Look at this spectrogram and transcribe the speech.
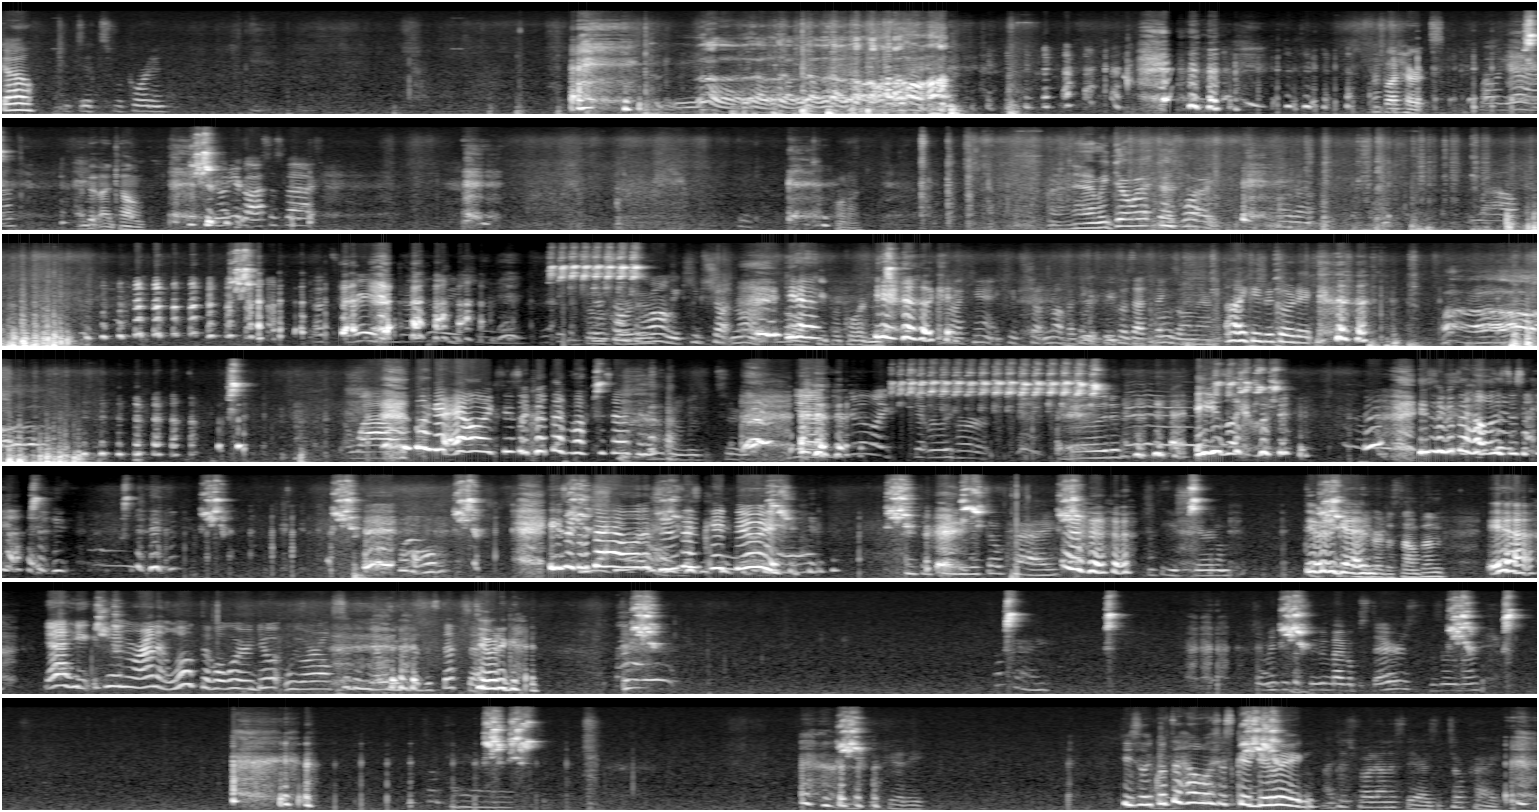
Go. It's, it's recording. My butt hurts. Well, yeah. I didn't I tell him? you want your glasses back? Hold on. And then we do it this way. Hold on. Wrong. It keeps shutting off. Yeah. Oh, keep recording. Yeah, No, okay. I can't. It keeps shutting off. I think it's because that thing's on there. I keep recording. Wow. Look at Alex. He's like, what the fuck is happening? I'm gonna lose it too. Yeah, you're gonna like get really hurt. Good. He's like, he's like, what the hell is this? kid- oh. He's like, what the hell is this kid doing? it's okay. I think you scared him. Do it I again. heard the thumping. Yeah. Yeah, he came around and looked at what we were doing. We were all sitting here looking at the steps. At. Do it again. Okay. Can we take the sleeping bag upstairs? Is there room? Kitty. He's like, what the hell was this kid doing? I just fell down the stairs. It's okay.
